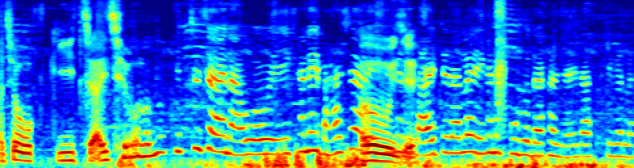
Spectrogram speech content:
আচ্ছা ও কি চাইছে বলো তো? কিচ্ছু চায় না। ও এইখানেই ভাসে ওই যে। লাইটের আলো এখানে পুরো দেখা যায় রাত্রিবেলা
